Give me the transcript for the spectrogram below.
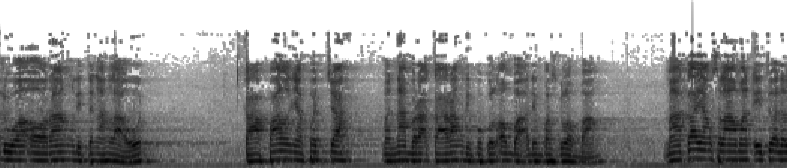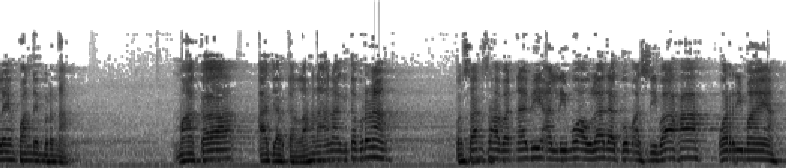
dua orang di tengah laut kapalnya pecah menabrak karang dipukul ombak dan pas gelombang. Maka yang selamat itu adalah yang pandai berenang. Maka ajarkanlah anak-anak kita berenang. Pesan sahabat Nabi alimu auladakum as-sibahah warrimayah.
